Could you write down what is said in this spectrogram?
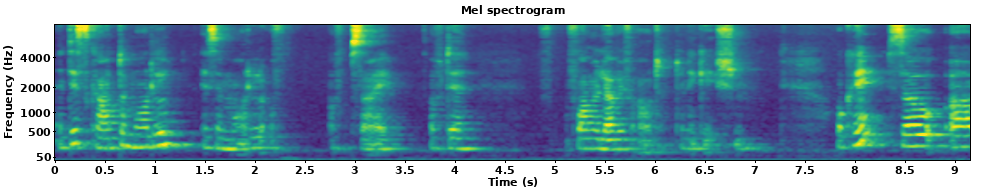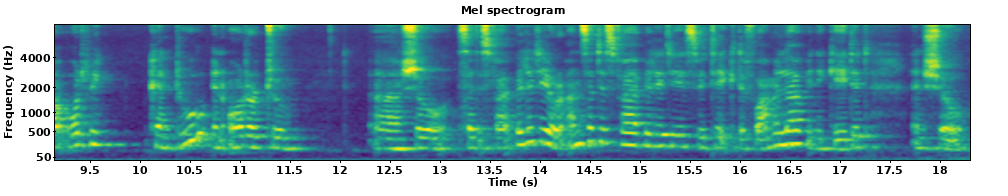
and this counter model is a model of, of psi, of the formula without the negation. Okay, so uh, what we can do in order to uh, show satisfiability or unsatisfiability is we take the formula, we negate it and show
